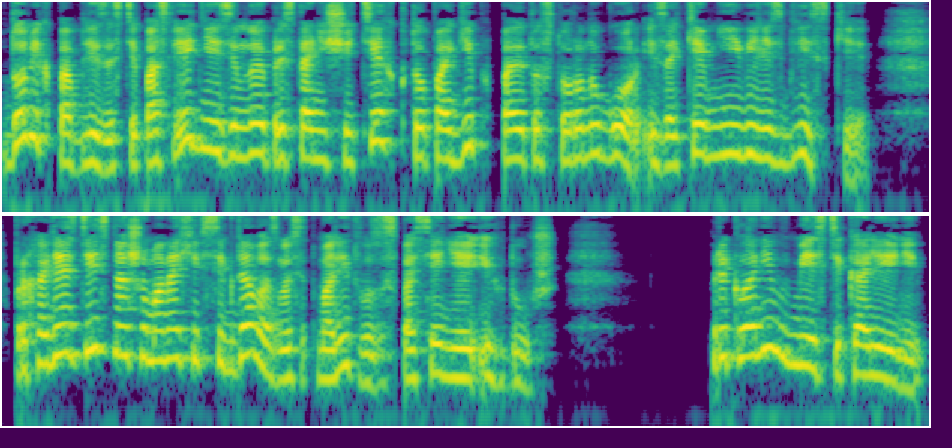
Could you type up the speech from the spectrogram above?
Домик поблизости — последнее земное пристанище тех, кто погиб по эту сторону гор и за кем не явились близкие. Проходя здесь, наши монахи всегда возносят молитву за спасение их душ. Преклоним вместе колени.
